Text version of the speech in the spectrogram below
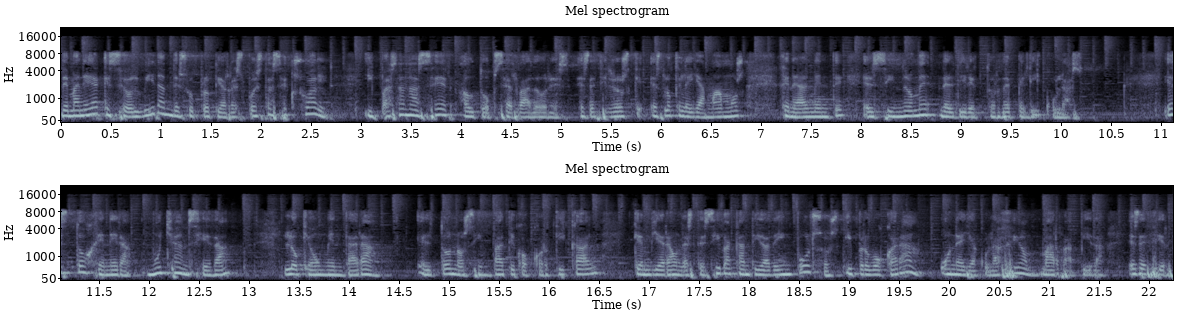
de manera que se olvidan de su propia respuesta sexual y pasan a ser autoobservadores, es decir, es lo que le llamamos generalmente el síndrome del director de películas. Esto genera mucha ansiedad, lo que aumentará el tono simpático cortical que enviará una excesiva cantidad de impulsos y provocará una eyaculación más rápida. Es decir,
